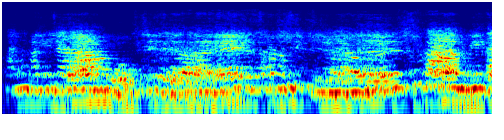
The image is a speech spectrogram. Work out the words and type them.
한기장 복지재단의 30주년을 축하합니다.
